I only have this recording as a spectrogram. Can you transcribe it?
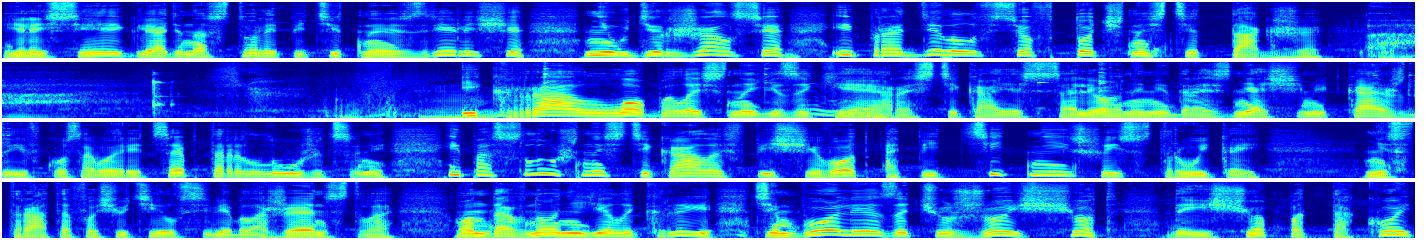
Елисей, глядя на столь аппетитное зрелище, не удержался и проделал все в точности так же. Икра лопалась на языке, растекаясь солеными, дразнящими каждый вкусовой рецептор лужицами и послушно стекала в пищевод аппетитнейшей струйкой. Нестратов ощутил в себе блаженство. Он давно не ел икры, тем более за чужой счет, да еще под такой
